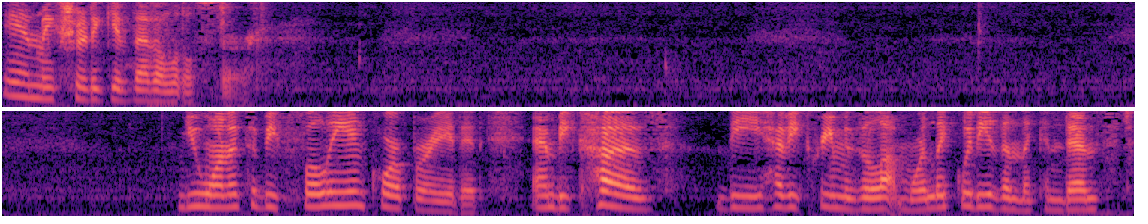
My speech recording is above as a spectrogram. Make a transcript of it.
And make sure to give that a little stir. You want it to be fully incorporated. And because the heavy cream is a lot more liquidy than the condensed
